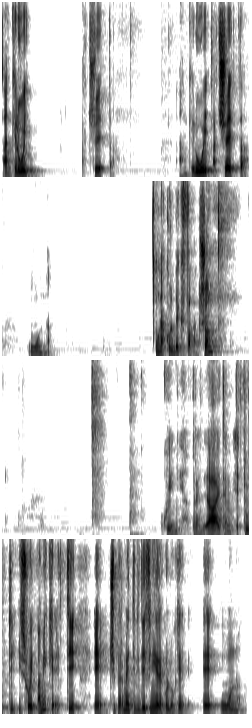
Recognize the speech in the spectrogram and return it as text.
Anche lui accetta, anche lui accetta un, una callback function, quindi prende item e tutti i suoi amichetti e ci permette di definire quello che è un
